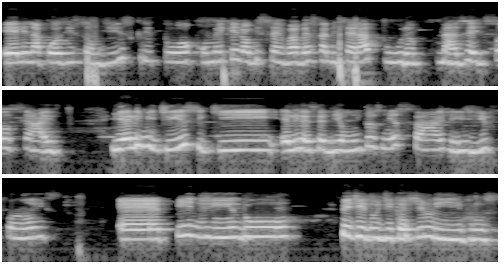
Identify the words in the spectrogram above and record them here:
ele na posição de escritor, como é que ele observava essa literatura nas redes sociais. E ele me disse que ele recebia muitas mensagens de fãs é, pedindo, pedindo dicas de livros,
